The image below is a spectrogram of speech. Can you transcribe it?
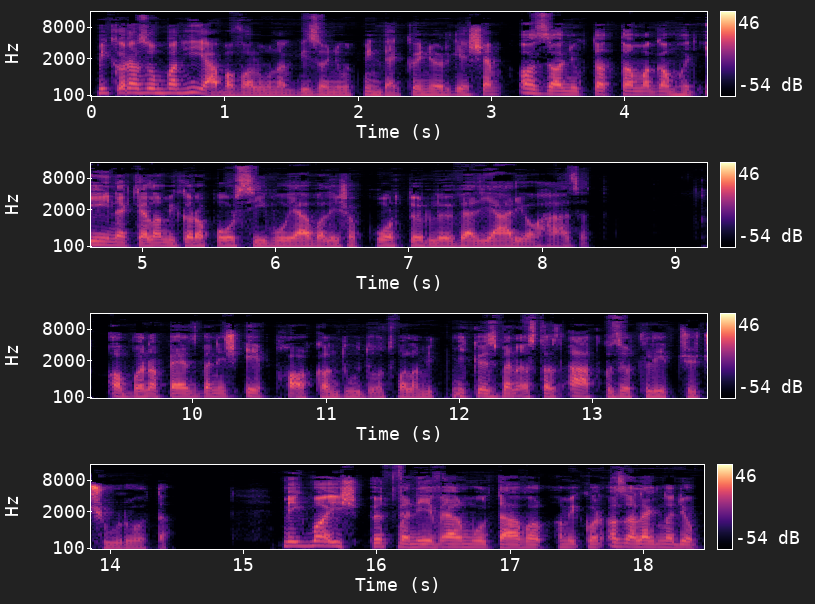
Mikor azonban hiába valónak bizonyult minden könyörgésem, azzal nyugtattam magam, hogy énekel, amikor a porszívójával és a portörlővel járja a házat. Abban a percben is épp halkan dúdolt valamit, miközben azt az átkozott lépcsőt súrolta. Még ma is, ötven év elmúltával, amikor az a legnagyobb,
